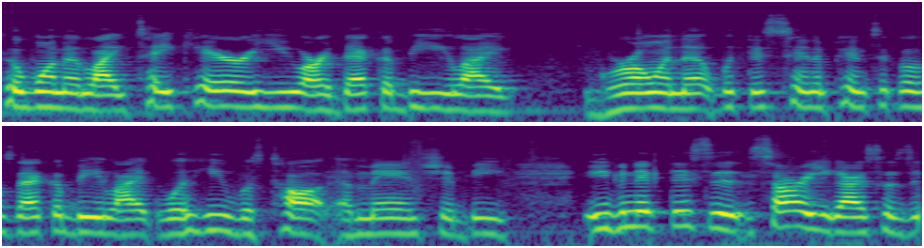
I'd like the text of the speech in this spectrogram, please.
could want to like take care of you, or that could be like growing up with this Ten of Pentacles. That could be like what he was taught a man should be. Even if this is, sorry, you guys, because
